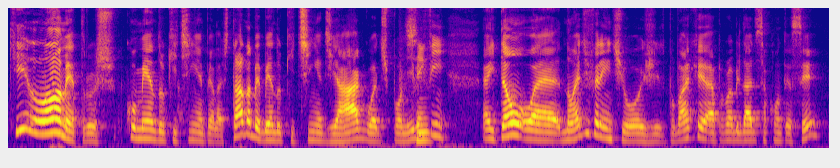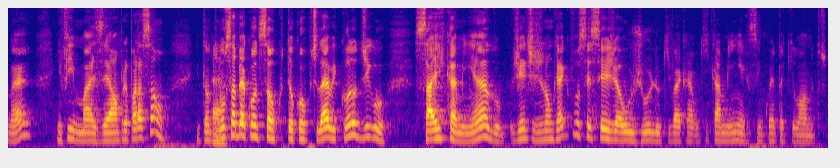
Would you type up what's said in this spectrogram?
quilômetros comendo o que tinha pela estrada, bebendo o que tinha de água disponível, Sim. enfim. É, Então, é, não é diferente hoje. Por mais que a probabilidade disso acontecer, né? Enfim, mas é uma preparação. Então, tu É. não sabe a condição que o teu corpo te leva. E quando eu digo sair caminhando, gente, a gente não quer que você seja o Júlio que, vai, que caminha 50 quilômetros.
